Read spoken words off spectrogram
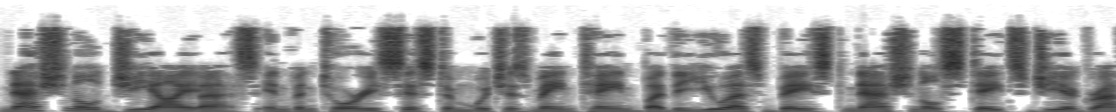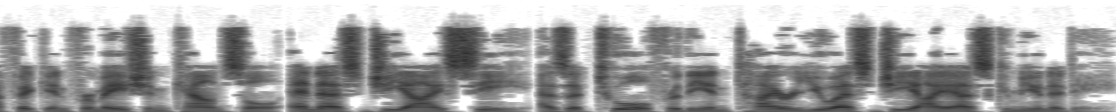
National GIS Inventory System which is maintained by the US-based National States Geographic Information Council as a tool for the entire US GIS community.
